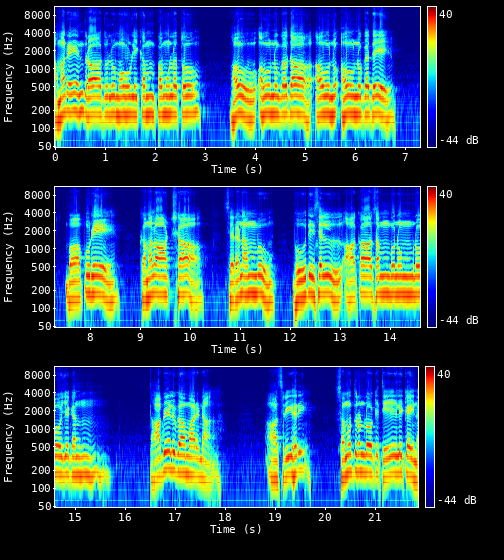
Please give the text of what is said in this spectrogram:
అమరేంద్రాదులు మౌళికంపములతో ఔ అవును గదా అవును అవును గదే బాపురే కమలాక్ష శరణంబు భూదిశెల్ ఆకాశంబును రోజగన్ తాబేలుగా మారిన ఆ శ్రీహరి సముద్రంలోకి తేలికైన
